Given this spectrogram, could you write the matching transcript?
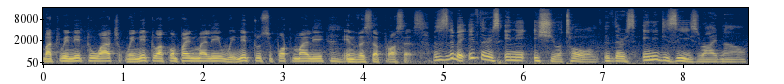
but we need to watch, we need to accompany Mali, we need to support Mali mm. in this uh, process. Mrs. Libe, if there is any issue at all, if there is any disease right now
